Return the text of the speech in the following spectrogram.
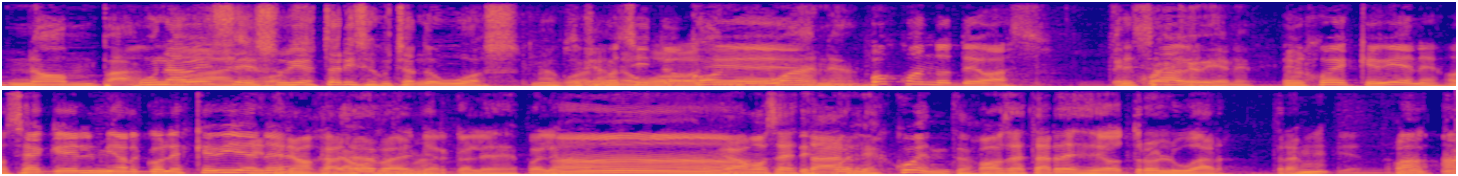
Nompa. Una vez se subió stories escuchando Woz, me acuerdo. Escuchando Con eh, Guana. ¿Vos cuándo te vas? El jueves sabe. que viene. El jueves que viene. O sea que el miércoles que Y viene. tenemos que la hablar para el última. miércoles. Después les Ah, cuento. Porque vamos a estar. después les cuento. Vamos a estar desde otro lugar transmitiendo. Ah, Ok, ah,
